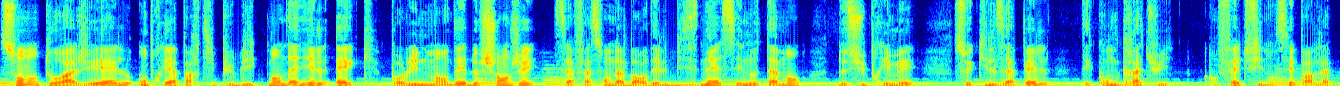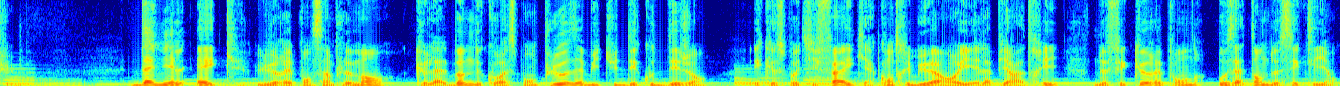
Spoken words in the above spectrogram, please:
Son entourage et elle ont pris à partie publiquement Daniel Eck pour lui demander de changer sa façon d'aborder le business et notamment de supprimer ce qu'ils appellent des comptes gratuits, en fait financés par de la pub. Daniel Eck lui répond simplement que l'album ne correspond plus aux habitudes d'écoute des gens et que Spotify, qui a contribué à enrayer la piraterie, ne fait que répondre aux attentes de ses clients.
